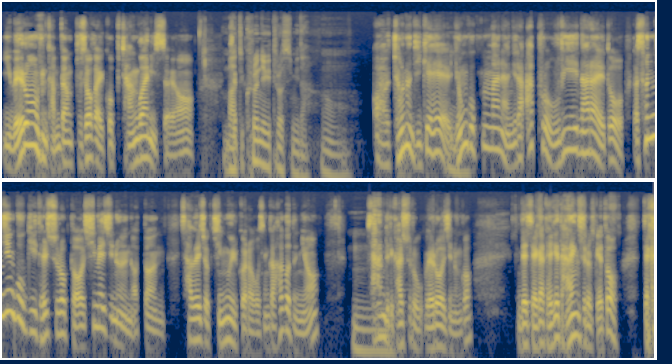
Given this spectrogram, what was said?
이 외로움 담당 부서가 있고 장관이 있어요. 맞아. 그런 얘기 들었습니다. 어. 어, 저는 이게 음. 영국뿐만이 아니라 앞으로 우리나라에도 그러니까 선진국이 될수록 더 심해지는 어떤 사회적 징후일 거라고 생각하거든요. 음. 사람들이 갈수록 외로워지는 거. 근데 제가 되게 다행스럽게도 제가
